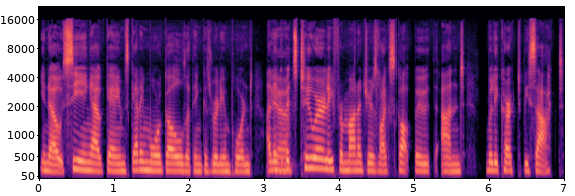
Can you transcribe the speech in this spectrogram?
you know, seeing out games, getting more goals, I think is really important. I think if it's too early for managers like Scott Booth and Willie Kirk to be sacked,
